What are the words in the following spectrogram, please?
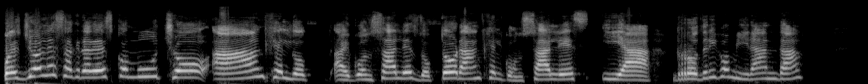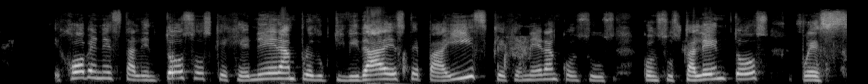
Pues yo les agradezco mucho a Ángel a González, doctor Ángel González, y a Rodrigo Miranda, jóvenes talentosos que generan productividad a este país, que generan con sus, con sus talentos, pues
